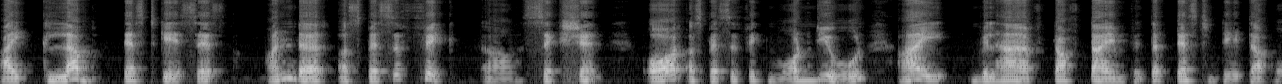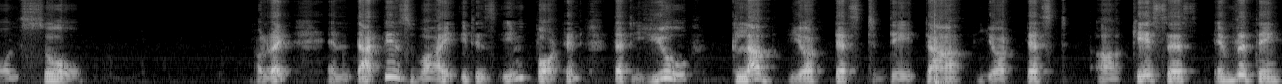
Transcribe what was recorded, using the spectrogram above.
I club test cases under a specific uh, section or a specific module, I will have tough time with the test data also. Alright, and that is why it is important that you club your test data, your test uh, cases, everything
